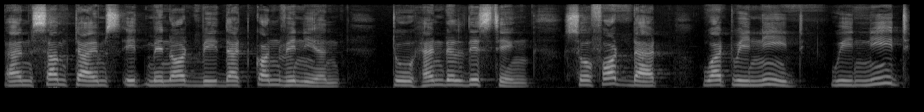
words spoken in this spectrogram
and sometimes it may not be that convenient to handle this thing. So, for that what we need? We need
